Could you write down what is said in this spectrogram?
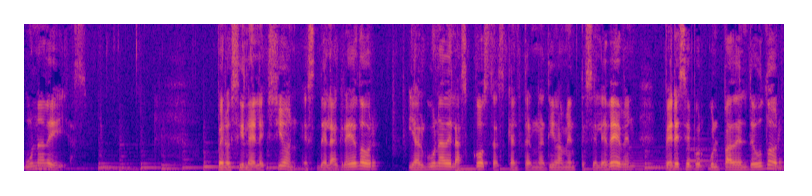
una de ellas. Pero si la elección es del acreedor y alguna de las cosas que alternativamente se le deben perece por culpa del deudor,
